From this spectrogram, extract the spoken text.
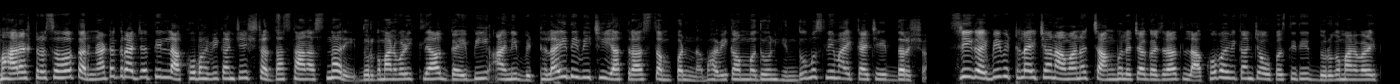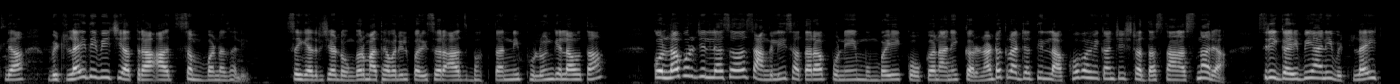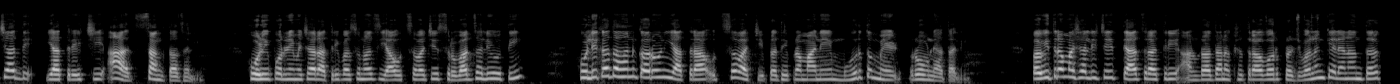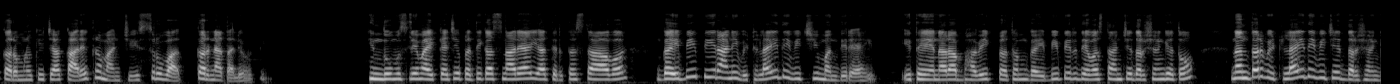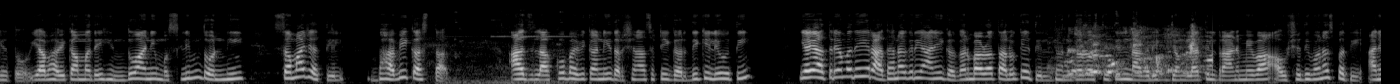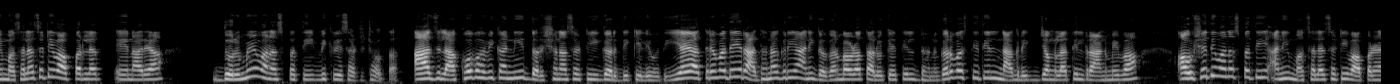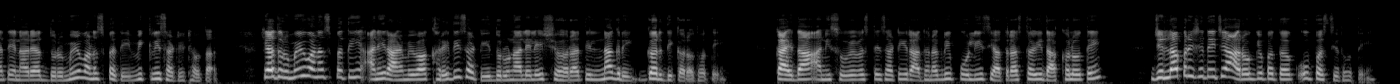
महाराष्ट्रासह कर्नाटक राज्यातील लाखो भाविकांचे श्रद्धास्थान असणारी दुर्गमानवळ इथल्या गैबी आणि विठ्ठलाई देवीची यात्रा संपन्न. भाविकांमधून हिंदू मुस्लिम ऐक्याचे दर्शन. श्री गैबी विठ्ठलाईच्या नावानं चांगभलच्या गजरात लाखो भाविकांच्या उपस्थितीत दुर्गमानवळ इथल्या विठ्ठलाई देवीची यात्रा आज संपन्न झाली. सह्याद्रीच्या डोंगर माथ्यावरील परिसर आज भक्तांनी फुलून गेला होता. कोल्हापूर जिल्ह्यासह सांगली सातारा पुणे मुंबई कोकण आणि कर्नाटक राज्यातील लाखो भाविकांचे श्रद्धास्थान असणाऱ्या श्री गैबी आणि विठ्ठलाईच्या दे- यात्रेची आज सांगता झाली. होळी पौर्णिमेच्या रात्रीपासूनच या उत्सवाची सुरुवात झाली होती. होलिका दहन करून यात्रा उत्सवाची प्रथेप्रमाणे मुहूर्तमेढ रोवण्यात आली. पवित्र मशालीचे त्याच रात्री अनुराधा नक्षत्रावर प्रज्वलन केल्यानंतर करमणुकीच्या कार्यक्रमांची सुरुवात करण्यात आली होती. हिंदू मुस्लिम ऐक्याचे प्रतीक असणाऱ्या या तीर्थस्थळावर गैबी पीर आणि विठलाई देवीची मंदिरे आहेत. इथे येणारा भाविक प्रथम गैबी पीर देवस्थानचे दर्शन घेतो नंतर विठलाई देवीचे दर्शन घेतो. या भाविकांमध्ये हिंदू आणि मुस्लिम दोन्ही समाजातील भाविक असतात. आज लाखो भाविकांनी दर्शनासाठी गर्दी केली होती. या यात्रेमध्ये राधानगरी आणि गगनबावडा तालुक्यातील धनगर वस्तीतील नागरिक जंगलातील रानमेवा औषधी वनस्पती आणि मसाल्यासाठी वापरण्यात येणाऱ्या दुर्मिळ वनस्पती विक्रीसाठी ठेवतात. आज लाखो भाविकांनी दर्शनासाठी गर्दी केली होती. या यात्रेमध्ये राधानगरी आणि गगनबावडा तालुक्यातील धनगर वस्तीतील नागरिक जंगलातील रानमेवा औषधी वनस्पती आणि मसाल्यासाठी वापरण्यात येणाऱ्या दुर्मिळ वनस्पती विक्रीसाठी ठेवतात. या दुर्मिळ वनस्पती आणि रानमेवा खरेदीसाठी दुरून आलेले शहरातील नागरिक गर्दी करत होते. कायदा आणि सुव्यवस्थेसाठी राधानगरी पोलीस यात्रास्थळी दाखल होते. जिल्हा परिषदेचे आरोग्य पथक उपस्थित होते.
